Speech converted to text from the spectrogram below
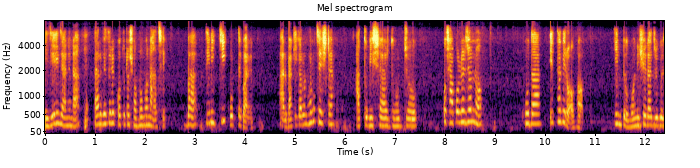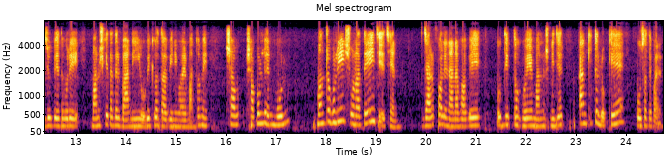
নিজেই জানে না তার ভেতরে কতটা সম্ভাবনা আছে বা তিনি কি করতে পারেন। আর বাকি কারণ হলো চেষ্টা, আত্মবিশ্বাস, ধৈর্য ও সাফল্যের জন্য ক্ষুধা ইত্যাদির অভাব। কিন্তু মনীষীরা যুগে যুগে ধরে মানুষকে তাদের বাণী, অভিজ্ঞতা, বিনিময়ের মাধ্যমে সাফল্যের মূল মন্ত্রগুলি শোনাতেই চেয়েছেন। যার ফলে নানাভাবে উদ্দীপ্ত হয়ে মানুষ নিজের কাঙ্ক্ষিত লক্ষ্যে পৌঁছাতে পারেন।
